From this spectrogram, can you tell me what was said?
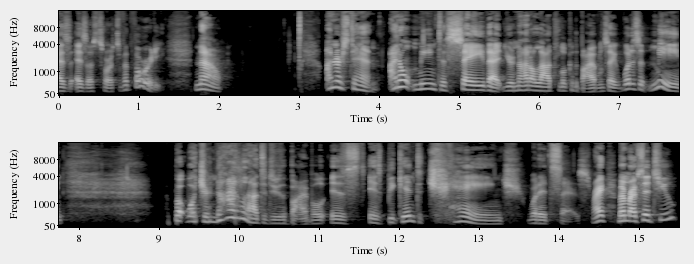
as, as a source of authority. Now, understand, I don't mean to say that you're not allowed to look at the Bible and say, what does it mean? But what you're not allowed to do the Bible is, is begin to change what it says, right? Remember, I've said to you,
